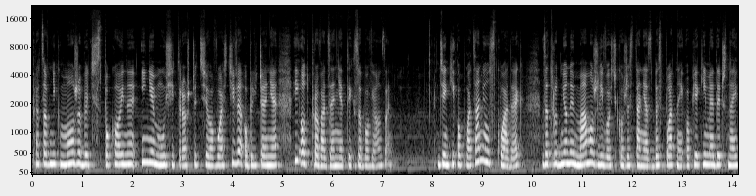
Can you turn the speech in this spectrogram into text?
pracownik może być spokojny i nie musi troszczyć się o właściwe obliczenie i odprowadzenie tych zobowiązań. Dzięki opłacaniu składek zatrudniony ma możliwość korzystania z bezpłatnej opieki medycznej,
